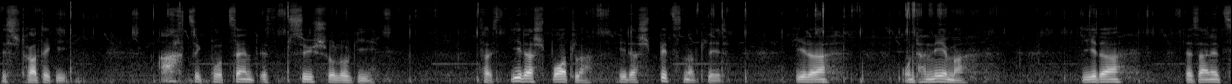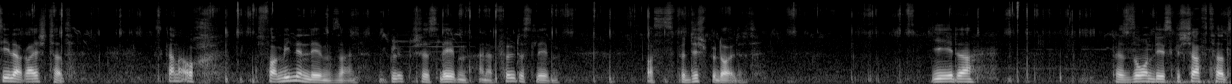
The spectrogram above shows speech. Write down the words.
ist Strategie. 80% ist Psychologie. Das heißt, jeder Sportler, jeder Spitzenathlet, jeder Unternehmer, jeder, der seine Ziele erreicht hat, es kann auch das Familienleben sein, ein glückliches Leben, ein erfülltes Leben, was es für dich bedeutet. Jeder Person, die es geschafft hat,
